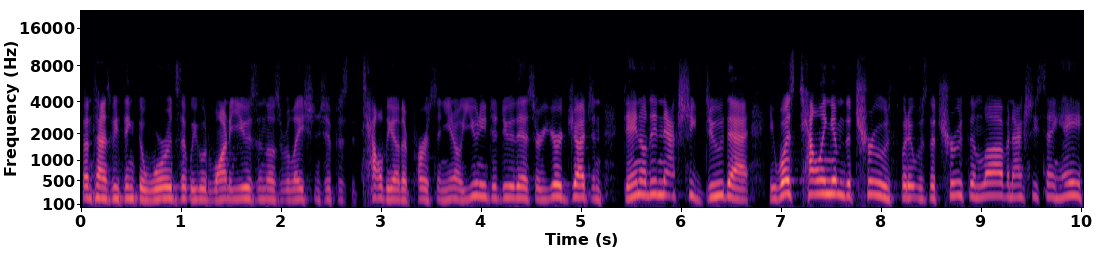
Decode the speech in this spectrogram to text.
Sometimes we think the words that we would want to use in those relationships is to tell the other person, you know, you need to do this or you're judging. Daniel didn't actually do that. He was telling him the truth, but it was the truth in love and actually saying, hey,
